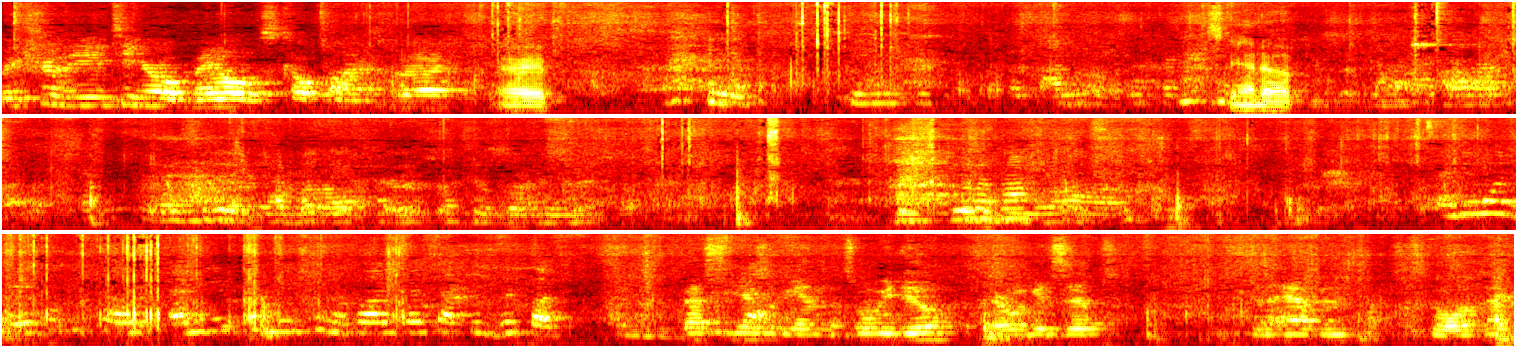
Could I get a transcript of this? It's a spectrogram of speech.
make sure the 18 year old male is cuffed on his back. All right. Stand up. Anyone able to tell will begin, that's what we do, everyone gets zipped, it's gonna happen, just go with it.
